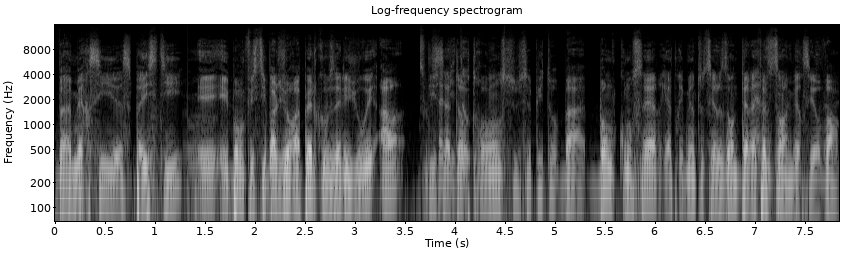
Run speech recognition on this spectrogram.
Ben, merci euh, Spice Tea. Et, et bon festival, je rappelle que vous allez jouer à Sous le chapiteau. 17h30 sur le chapiteau. Ben, bon concert et à très bientôt sur les ondes d'RFL 100. Merci, au revoir.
